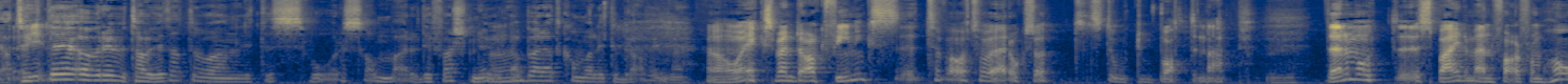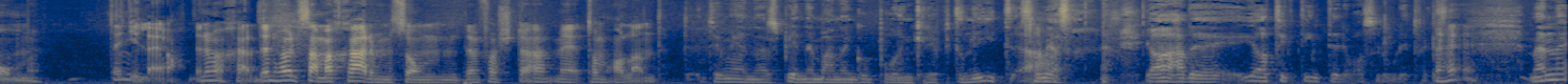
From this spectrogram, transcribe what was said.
Jag tyckte överhuvudtaget att det var en lite svår sommar. Det är först nu det Mm. har börjat komma lite bra filmer. Ja, och X-Men Dark Phoenix eh, var tyvärr också ett stort bottom-up. Däremot eh, Spider-Man Far From Home, den gillar jag. Den, var charm. den höll samma charm som den första med Tom Holland. Du menar Spindelmannen går på en kryptonit? Som jag, jag, hade, jag tyckte inte det var så roligt faktiskt. Nej. Men, eh,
